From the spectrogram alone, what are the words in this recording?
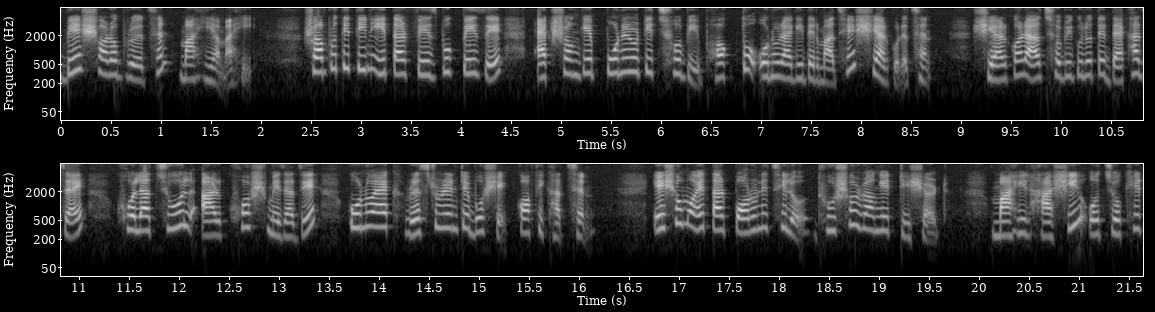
বেশ সরব রয়েছেন মাহিয়া মাহি। সম্প্রতি তিনি তার ফেসবুক পেজে একসঙ্গে পনেরোটি ছবি ভক্ত অনুরাগীদের মাঝে শেয়ার করেছেন। শেয়ার করা ছবিগুলোতে দেখা যায়, খোলা চুল আর খোশ মেজাজে কোনো এক রেস্টুরেন্টে বসে কফি খাচ্ছেন। এ সময় তার পরনে ছিল ধূসর রঙের টি শার্ট মাহির হাসি ও চোখের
